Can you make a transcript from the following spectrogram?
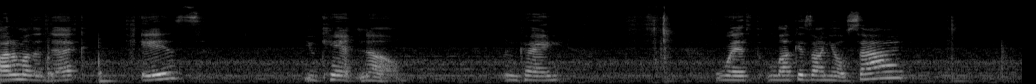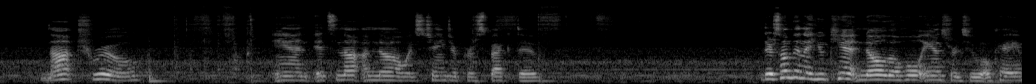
Bottom of the deck is you can't know. Okay? With luck is on your side. Not true. And it's not a no, it's change of perspective. There's something that you can't know the whole answer to, okay?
